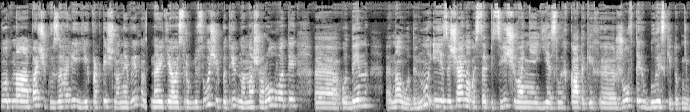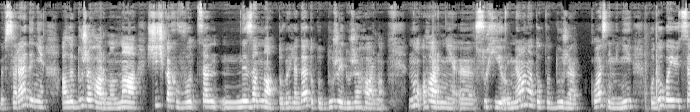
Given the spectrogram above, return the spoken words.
Ну, от на пальчику взагалі їх практично не видно. Навіть я ось роблю своч, їх потрібно нашаровувати е, один на один. Ну і, звичайно, ось це підсвічування є злегка таких е, жовтих блискіток, ніби всередині, але дуже гарно. На щічках це не занадто виглядає, тобто дуже і дуже гарно. Ну, гарні е, сухі румяна, тобто дуже. Класні, мені подобаються.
